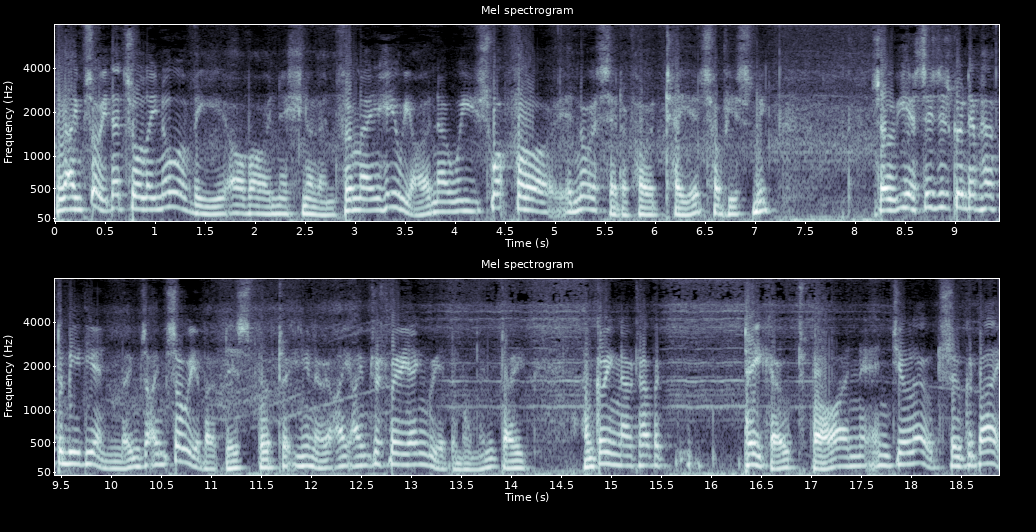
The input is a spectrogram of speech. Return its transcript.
I'm sorry, that's all I know of the of our national anthem. Uh, here we are. Now we swap for another set of hard tires, obviously. So yes, this is going to have to be the end. I'm, I'm sorry about this, but uh, you know, I, I'm just very angry at the moment. I, I'm going now to have a take bar and, and chill out. So goodbye.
